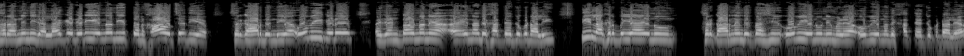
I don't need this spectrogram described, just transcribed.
ਹੈਰਾਨੀ ਦੀ ਗੱਲ ਹੈ ਕਿ ਜਿਹੜੀ ਇਹਨਾਂ ਦੀ ਤਨਖਾਹ ਉੱਥੇ ਦੀ ਹੈ, ਸਰਕਾਰ ਦਿੰਦੀ ਆ, ਉਹ ਵੀ ਜਿਹੜੇ ਏਜੰਟਾਂ ਉਹਨਾਂ ਨੇ ਇਹਨਾਂ ਦੇ ਖਾਤਿਆਂ ਚੋਂ ਕਢਾ ਲਈ। 30 ਲੱਖ ਰੁਪਈਆ ਇਹਨੂੰ ਸਰਕਾਰ ਨੇ ਦਿੱਤਾ ਸੀ, ਉਹ ਵੀ ਇਹਨੂੰ ਨਹੀਂ ਮਿਲਿਆ, ਉਹ ਵੀ ਉਹਨਾਂ ਦੇ ਖਾਤਿਆਂ ਚੋਂ ਕਢਾ ਲਿਆ।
